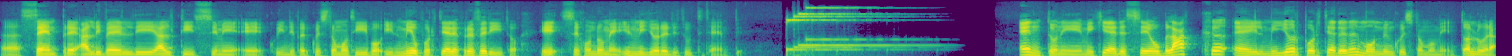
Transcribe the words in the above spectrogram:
eh, sempre a livelli altissimi e quindi per questo motivo il mio portiere preferito e secondo me il migliore di tutti i tempi. Anthony mi chiede se Oblak è il miglior portiere del mondo in questo momento. Allora,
